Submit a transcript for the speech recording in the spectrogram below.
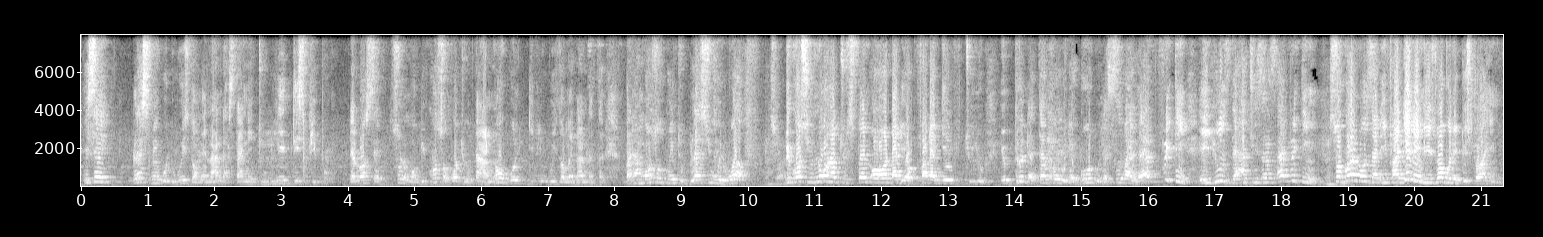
He said, "Bless me with wisdom and understanding to lead these people." The Lord said, "Solomon, because of what you've done, I'm not going to give you wisdom and understanding, but I'm also going to bless you with wealth." That's right. Because you know how to spend all that your father gave to you. You built the temple with the gold, with the silver, and everything. He used the artisans, everything. so God knows that if I give him, He's not going to destroy him.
